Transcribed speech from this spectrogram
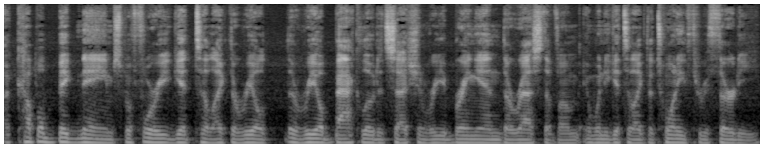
a couple big names before you get to like the real the real backloaded section where you bring in the rest of them and when you get to like the 20 through 30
